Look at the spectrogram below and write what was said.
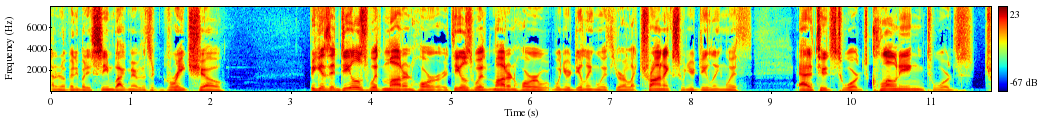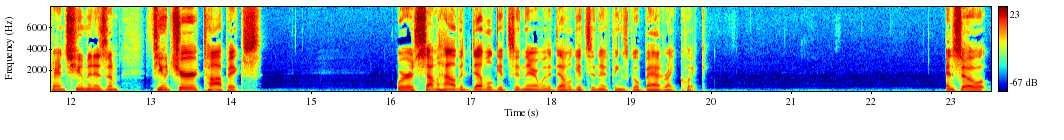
I don't know if anybody's seen Black Mirror. That's a great show because it deals with modern horror. It deals with modern horror when you're dealing with your electronics, when you're dealing with attitudes towards cloning, towards transhumanism, future topics where somehow the devil gets in there. When the devil gets in there, things go bad right quick. And so,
